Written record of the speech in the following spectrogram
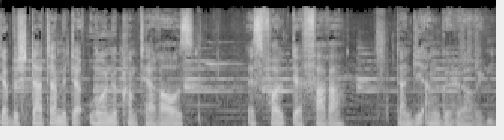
der Bestatter mit der Urne kommt heraus, es folgt der Pfarrer, dann die Angehörigen.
